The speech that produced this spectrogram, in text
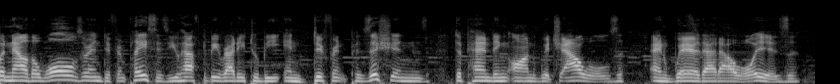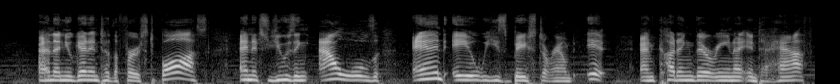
but now the walls are in different places. You have to be ready to be in different positions depending on which owls and where that owl is. And then you get into the first boss, and it's using owls and AoEs based around it, and cutting the arena into half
